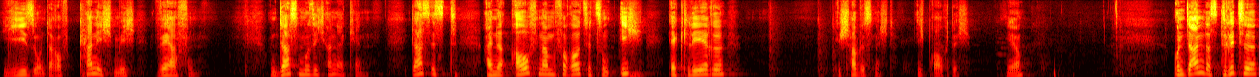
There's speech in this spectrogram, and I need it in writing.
Jesu und darauf kann ich mich werfen. Und das muss ich anerkennen. Das ist eine Aufnahmevoraussetzung. Ich erkläre, ich schaffe es nicht. Ich brauche dich. Ja? Und dann das dritte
